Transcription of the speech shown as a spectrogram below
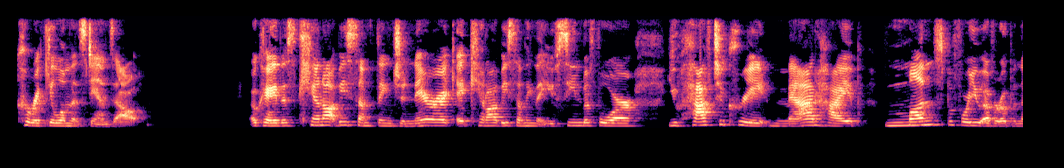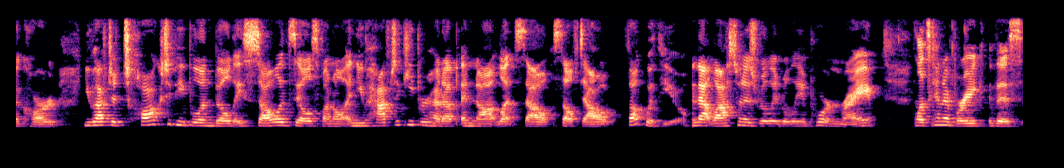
curriculum that stands out. Okay, this cannot be something generic. It cannot be something that you've seen before. You have to create mad hype months before you ever open the cart. You have to talk to people and build a solid sales funnel, and you have to keep your head up and not let self doubt fuck with you. And that last one is really, really important, right? Let's kind of break this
